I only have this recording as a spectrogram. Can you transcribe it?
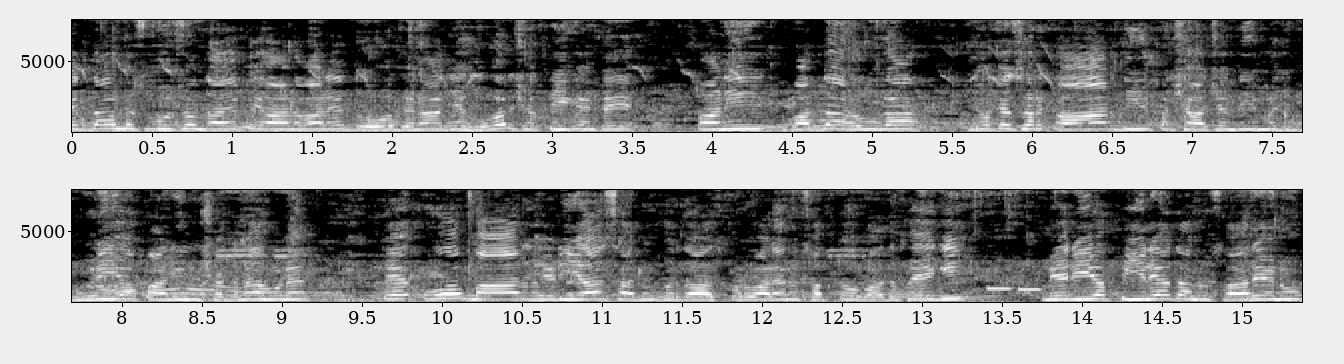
ਇਦਾਂ ਮਹਿਸੂਸ ਹੁੰਦਾ ਹੈ ਕਿ ਆਉਣ ਵਾਲੇ 2 ਦਿਨਾਂ ਜੇ ਹੋਰ 36 ਘੰਟੇ ਪਾਣੀ ਵੱਧਦਾ ਰਹੂਗਾ ਕਿਉਂਕਿ ਸਰਕਾਰ ਦੀ, ਪ੍ਰਸ਼ਾਸਨ ਦੀ ਮਜਬੂਰੀ ਆ ਪਾਣੀ ਨੂੰ ਛੱਡਣਾ ਹੁਣ। ਤੇ ਉਹ ਮਾਰ ਜਿਹੜੀ ਆ ਸਾਨੂੰ ਗੁਰਦਾਸਪੁਰ ਵਾਲਿਆਂ ਨੂੰ ਸਭ ਤੋਂ ਵੱਧ ਪਏਗੀ। ਮੇਰੀ ਅਪੀਲ ਹੈ ਤੁਹਾਨੂੰ ਸਾਰਿਆਂ ਨੂੰ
